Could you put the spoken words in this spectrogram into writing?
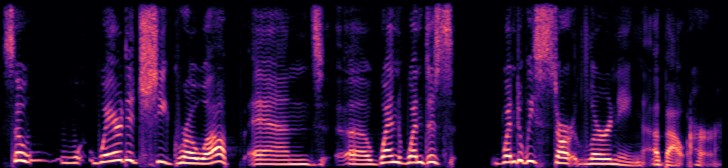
So, w- where did she grow up, and uh, when when does when do we start learning about her?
